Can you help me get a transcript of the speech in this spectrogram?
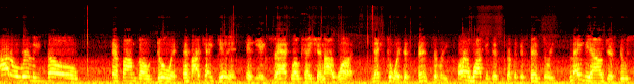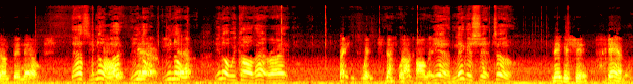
I don't really know if I'm gonna do it. If I can't get it in the exact location I want, next to a dispensary or in walking distance of a dispensary, maybe I'll just do something else. That's you know Oh, what you know you know you know what we call that right? Bait and switch. That's what I call it. Yeah, nigga shit too. nigga shit, scamming.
